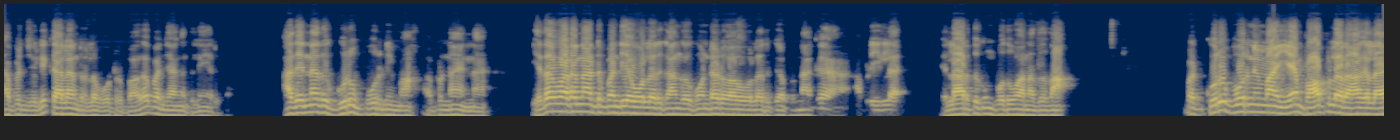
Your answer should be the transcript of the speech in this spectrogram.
அப்படின்னு சொல்லி கேலண்டர்ல போட்டிருப்பாங்க பஞ்சாங்கத்திலையும் இருக்கும். அது என்னது குரு பூர்ணிமா அப்படின்னா என்ன? எதை வடநாட்டு பண்டிகை ஓல இருக்கு அங்க கொண்டாடுவா ஓல இருக்கு அப்படின்னாக்க அப்படி இல்லை. எல்லாத்துக்கும் பொதுவானது தான் பட் குரு பூர்ணிமா ஏன் பாப்புலர் ஆகலை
